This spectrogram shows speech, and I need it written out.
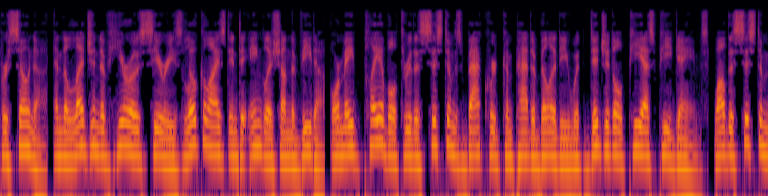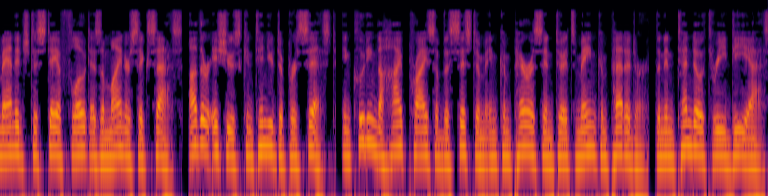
Persona, and the Legend of Heroes series localized into English on the Vita, or made playable through the system's backward compatibility with digital PSP games. While the system managed to stay afloat as a minor success, other issues continued to persist, including the high price of the system in comparison to its main competitor, the Nintendo 3DS,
